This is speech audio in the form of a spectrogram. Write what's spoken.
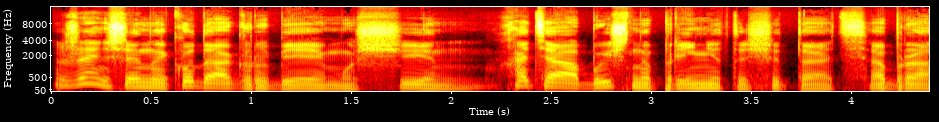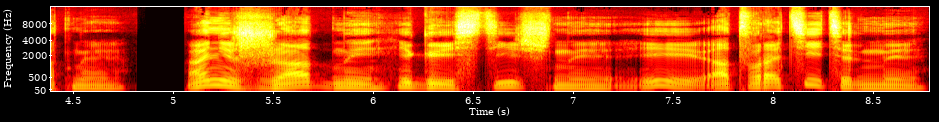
Женщины куда грубее мужчин, хотя обычно принято считать обратное. Они жадные, эгоистичные и отвратительные.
